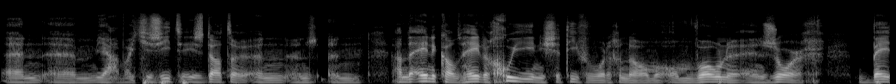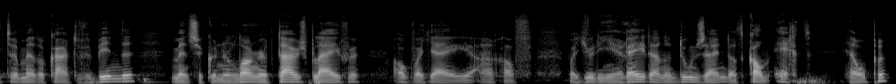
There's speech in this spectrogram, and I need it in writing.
En um, ja, wat je ziet is dat er een, een, een, aan de ene kant hele goede initiatieven worden genomen om wonen en zorg beter met elkaar te verbinden. Mensen kunnen langer thuis blijven. Ook wat jij eh, aangaf, wat jullie in reden aan het doen zijn, dat kan echt helpen.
